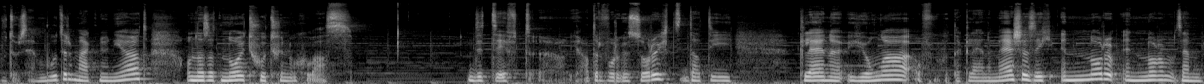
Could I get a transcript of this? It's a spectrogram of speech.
of door zijn moeder, maakt nu niet uit, omdat het nooit goed genoeg was. Dit heeft uh, ja, ervoor gezorgd dat die kleine jongen of dat kleine meisje zich enorm, enorm zijn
